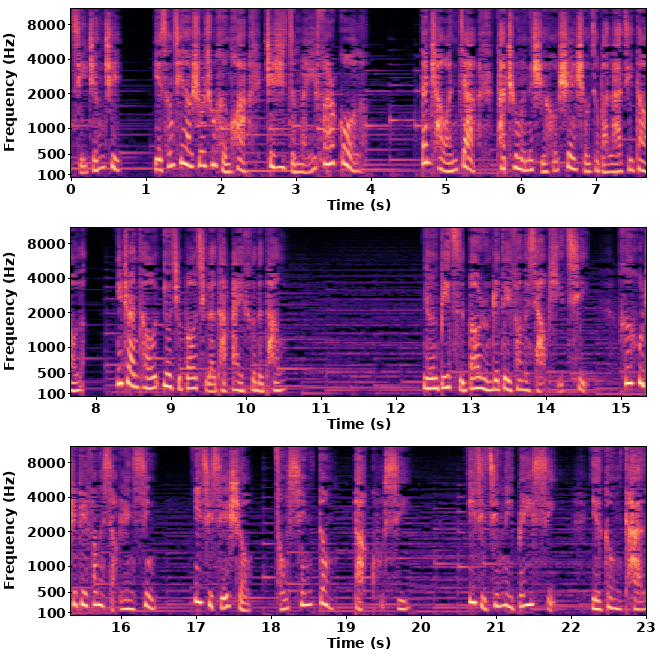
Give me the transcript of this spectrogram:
起争执，也曾气到说出狠话，这日子没法过了。但吵完架，他出门的时候顺手就把垃圾倒了，你转头又去煲起了他爱喝的汤。你们彼此包容着对方的小脾气，呵护着对方的小任性，一起携手从心动到苦惜，一起经历悲喜，也共看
